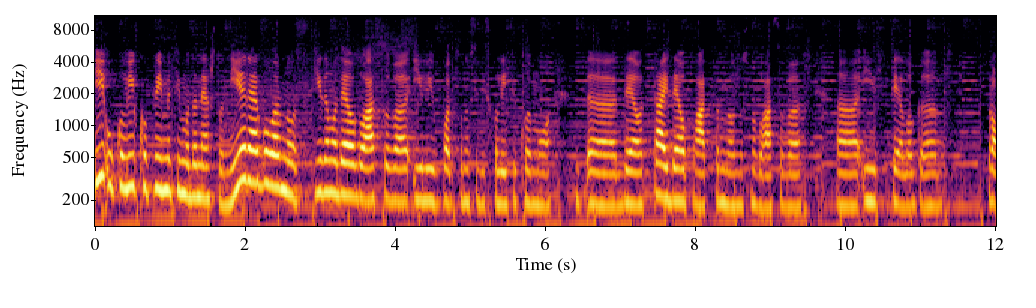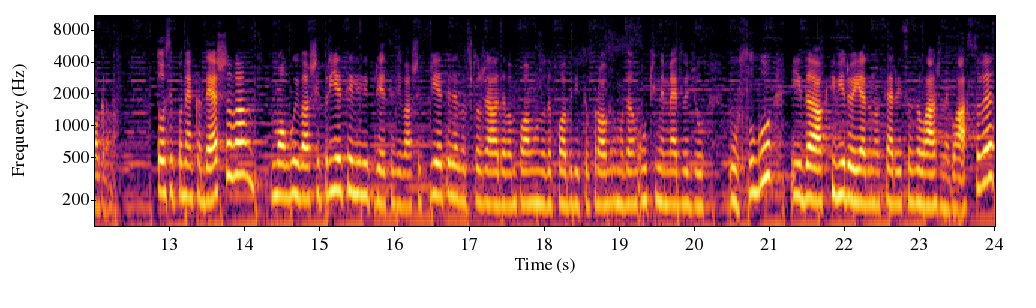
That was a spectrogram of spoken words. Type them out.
I ukoliko primetimo da nešto nije regularno, skidamo deo glasova ili u potpunosti diskvalifikujemo e, deo, taj deo platforme, odnosno glasova e, iz celog e, programa. To se ponekad dešava, mogu i vaši prijatelji ili prijatelji vaših prijatelja, zato što žele da vam pomognu da pobedite u programu, da vam učine medveđu uslugu i da aktiviraju jedan od servisa za lažne glasove.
